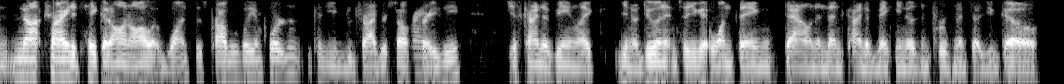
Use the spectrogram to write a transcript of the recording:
not trying to take it on all at once is probably important because you drive yourself Right. crazy just kind of being like, you know, doing it until you get one thing down and then kind of making those improvements as you go.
